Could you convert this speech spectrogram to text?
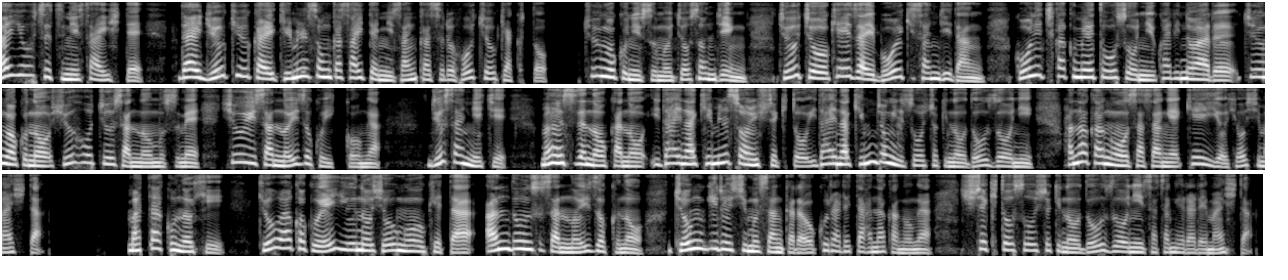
太陽節に際して第19回キミルソン化祭典に参加する訪朝客と中国に住む朝鮮人、中朝経済貿易参事団、抗日革命闘争にゆかりのある中国の修法中さんの娘、周囲さんの遺族一行が、13日、マンスデの丘の偉大なキミルソン主席と偉大なキム・ジョギル総書記の銅像に花籠を捧げ敬意を表しました。またこの日、共和国英雄の称号を受けたアンドンスさんの遺族のチョン・ギルシムさんから贈られた花籠が主席と総書記の銅像に捧げられました。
